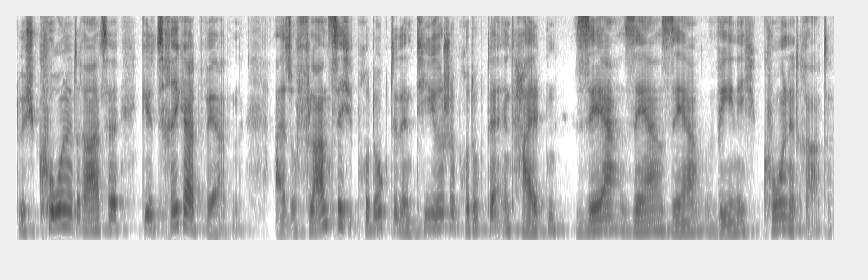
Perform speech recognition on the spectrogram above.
durch Kohlenhydrate getriggert werden. Also pflanzliche Produkte, denn tierische Produkte enthalten sehr, sehr, sehr wenig Kohlenhydrate.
